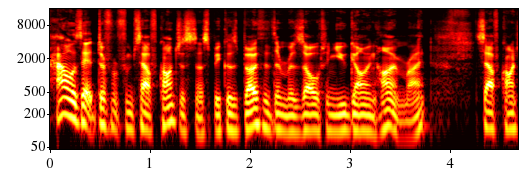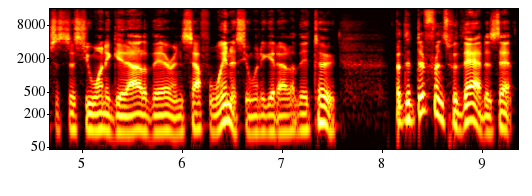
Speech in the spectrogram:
how is that different from self consciousness? Because both of them result in you going home, right? Self consciousness, you want to get out of there, and self awareness, you want to get out of there too. But the difference with that is that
